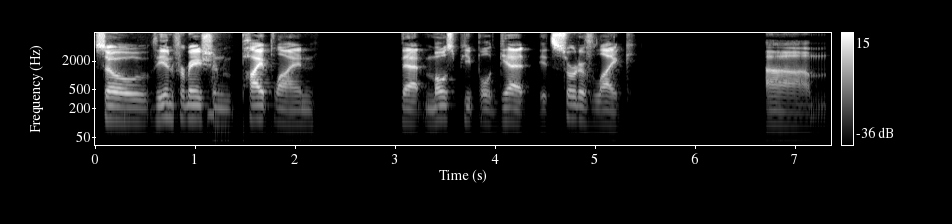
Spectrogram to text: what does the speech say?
So the information pipeline that most people get, it's sort of like um,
